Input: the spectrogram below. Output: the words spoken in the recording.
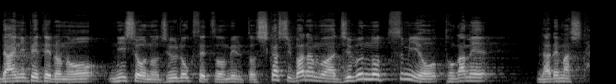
第2ペテロの2章の16節を見るとしかしバラムは自分の罪を咎められました。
